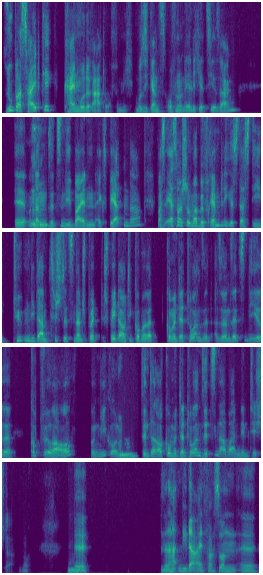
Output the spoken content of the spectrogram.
Super Sidekick, kein Moderator für mich, muss ich ganz offen und ehrlich jetzt hier sagen. Äh, und dann sitzen die beiden Experten da. Was erstmal schon mal befremdlich ist, dass die Typen, die da am Tisch sitzen, dann spät, später auch die Komma- Kommentatoren sind. Also dann setzen die ihre Kopfhörer auf und Mikro und Mhm. sind dann auch Kommentatoren, sitzen aber an dem Tisch da noch. Mhm. Äh, und dann hatten die da einfach so ein, äh,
